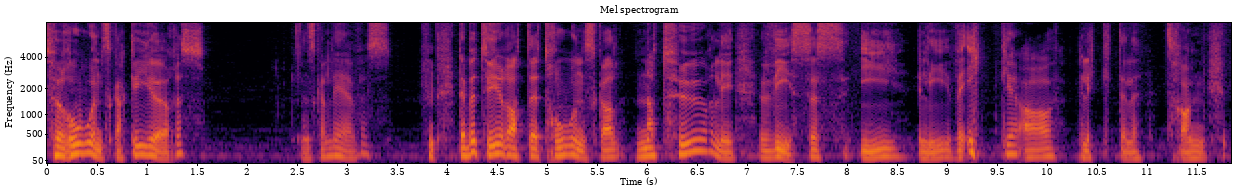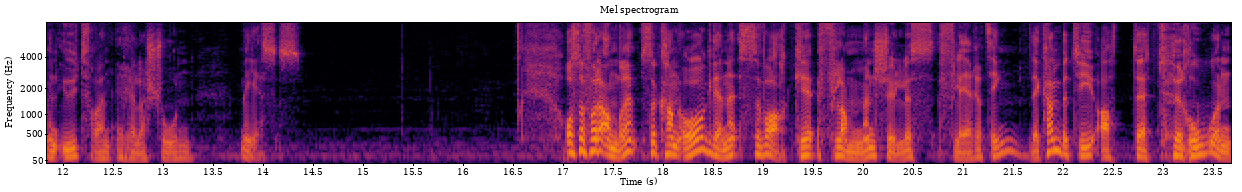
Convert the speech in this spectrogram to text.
Troen skal ikke gjøres, den skal leves. Det betyr at troen skal naturlig vises i livet. Ikke av plikt eller trang, men ut fra en relasjon med Jesus. Også For det andre så kan òg denne svake flammen skyldes flere ting. Det kan bety at troen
